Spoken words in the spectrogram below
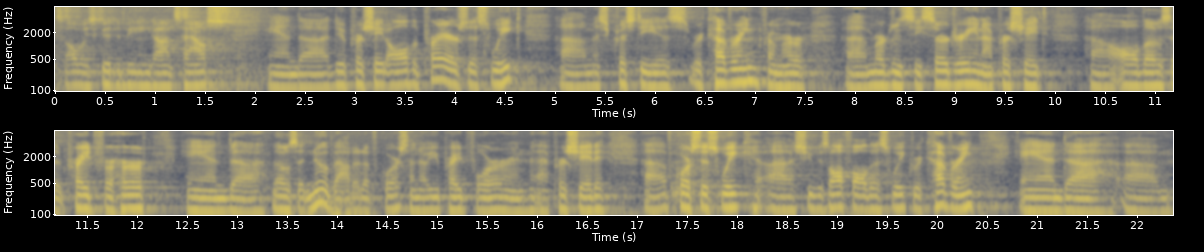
It's always good to be in God's house, and uh, I do appreciate all the prayers this week. Uh, Miss Christie is recovering from her uh, emergency surgery, and I appreciate all those that prayed for her and uh, those that knew about it, of course. I know you prayed for her, and I appreciate it. Uh, of course, this week, uh, she was off all this week recovering, and uh, um,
